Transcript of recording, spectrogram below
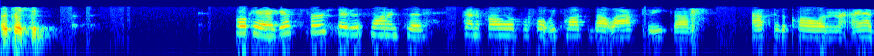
Hi, Kristen. Okay, I guess first I just wanted to kind of follow up with what we talked about last week um, after the call, and I had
